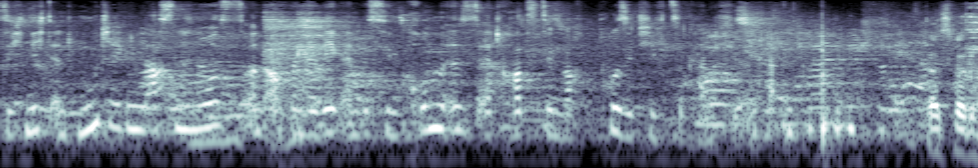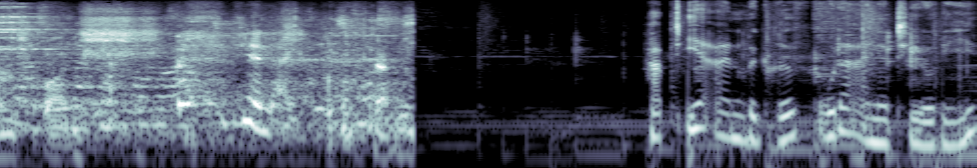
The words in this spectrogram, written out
sich nicht entmutigen lassen muss und auch wenn der Weg ein bisschen krumm ist, er trotzdem noch positiv zu Kant führen kann. Das würde mich freuen. Vielen Dank. Gerne. Habt ihr einen Begriff oder eine Theorie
